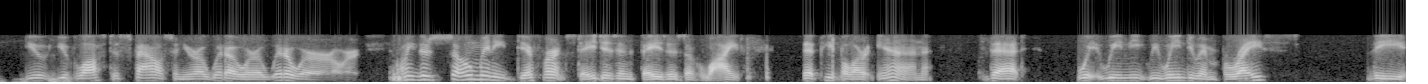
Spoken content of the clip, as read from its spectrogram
Mm-hmm. you you've lost a spouse and you're a widow or a widower or I mean there's so many different stages and phases of life that people are in that we we need we, we need to embrace the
